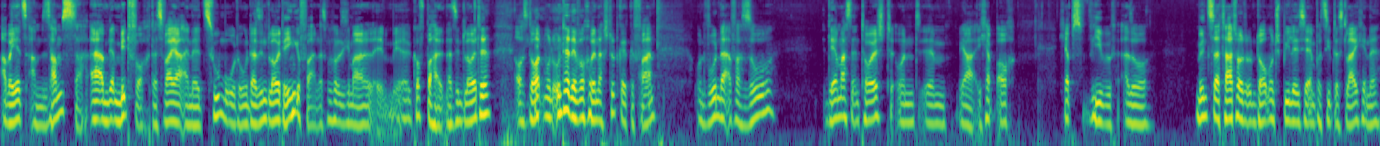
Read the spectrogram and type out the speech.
Aber jetzt am Samstag, äh, am Mittwoch, das war ja eine Zumutung. Da sind Leute hingefahren. Das muss man sich mal im äh, Kopf behalten. Da sind Leute aus Dortmund unter der Woche nach Stuttgart gefahren und wurden da einfach so dermaßen enttäuscht. Und ähm, ja, ich habe auch, ich habe es wie, also Münster, Tatort und Dortmund-Spiele ist ja im Prinzip das Gleiche. Ne?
